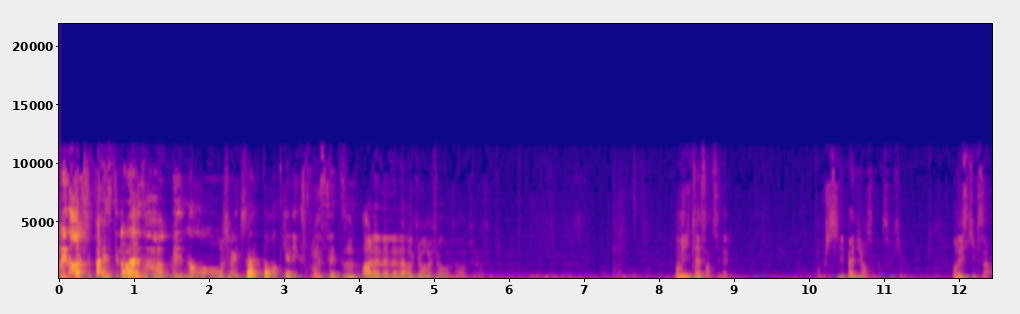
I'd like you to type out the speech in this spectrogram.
mais non, je suis pas resté dans la zone Mais non, je voulais que j'attende qu'elle explose cette zone. Oh là là là là, ok, on refait, on refait, on refait, on refait. On évite la sentinelle. En plus, il est pas dur ce boss, ok. On esquive ça.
